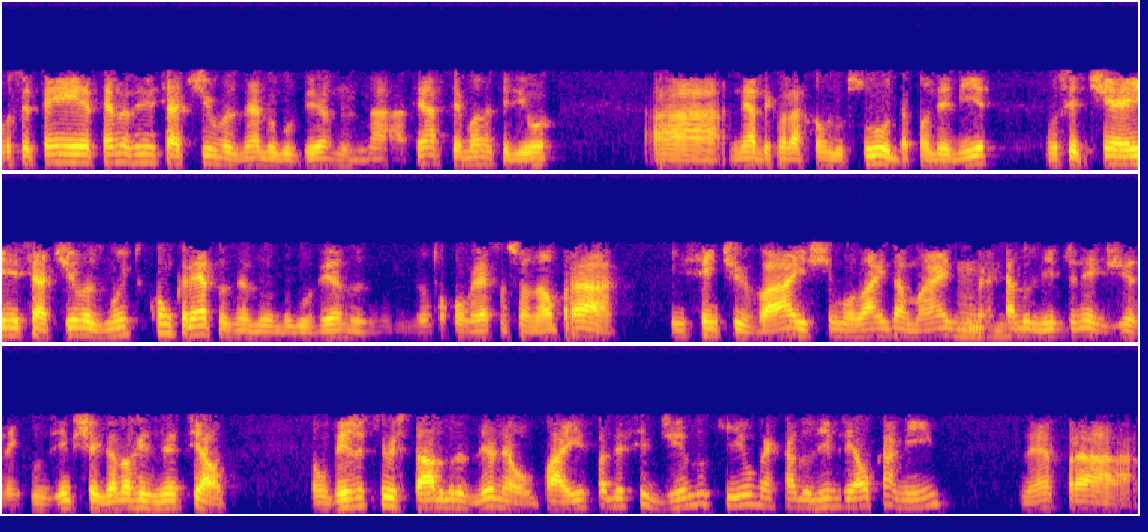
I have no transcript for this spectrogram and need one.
você tem até nas iniciativas né, do governo, na, até a semana anterior à né, declaração do Sul, da pandemia, você tinha iniciativas muito concretas né, do, do, governo, junto ao Congresso Nacional, para incentivar e estimular ainda mais uhum. o mercado livre de energia, né, inclusive chegando ao residencial. Então veja que o Estado brasileiro, né, o país está decidindo que o mercado livre é o caminho né, para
